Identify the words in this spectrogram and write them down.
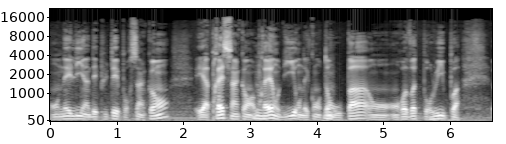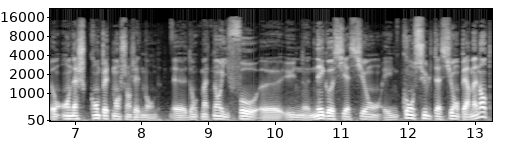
on élit un député pour cinq ans, et après, cinq ans après, on dit on est content ou pas, on, on, revote pour lui ou pas. On a complètement changé de monde. Euh, donc maintenant, il faut euh, une négociation et une consultation permanente.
